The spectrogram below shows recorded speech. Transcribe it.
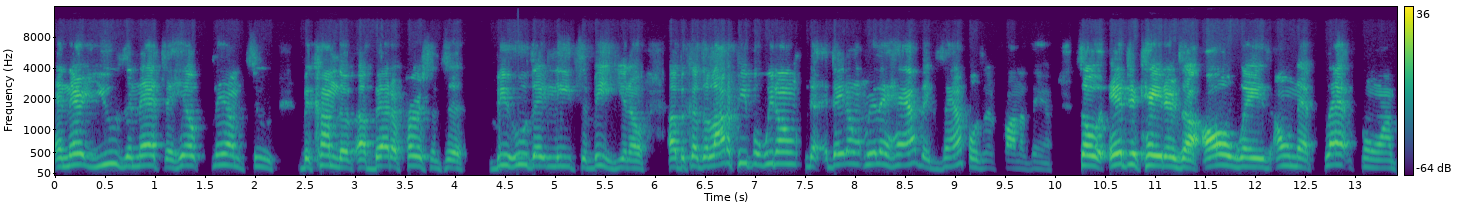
and they're using that to help them to become the, a better person, to be who they need to be you know uh, because a lot of people we don't they don't really have examples in front of them. So educators are always on that platform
